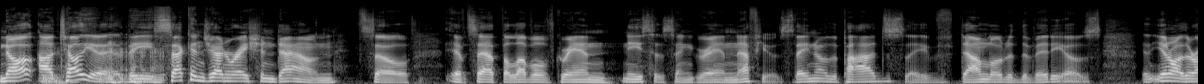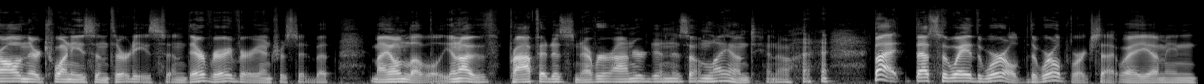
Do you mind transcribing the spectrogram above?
No, I'll tell you, the second generation down So it's at the level of grand nieces and grand nephews. They know the pods, they've downloaded the videos. You know, they're all in their 20s and 30s, and they're very, very interested. But my own level, you know, prophet is never honored in his own land, you know. But that's the way the world. The world works that way. I mean,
